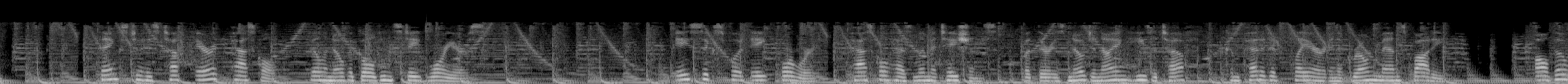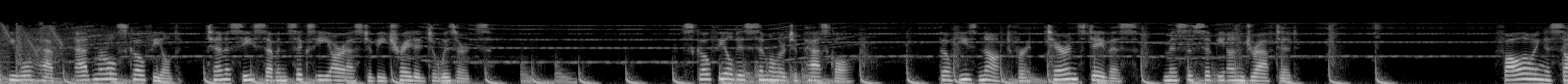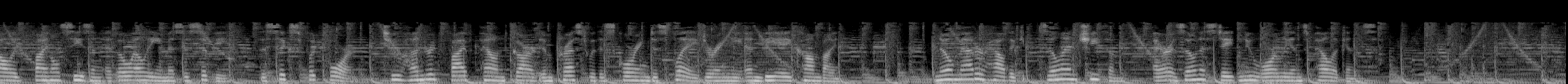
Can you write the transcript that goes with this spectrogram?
Thanks to his tough Eric Paschall, Villanova Golden State Warriors. A 6'8 forward, Paschall has limitations, but there is no denying he's a tough, competitive player in a grown man's body. Although he will have Admiral Schofield, Tennessee 76ers to be traded to Wizards. Schofield is similar to Paschall. Though he's knocked for Terence Davis, Mississippi undrafted. Following a solid final season at OLE Mississippi, the 6'4", 205-pound guard impressed with a scoring display during the NBA Combine. No matter how the Zylan Cheatham, Arizona State New Orleans Pelicans.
